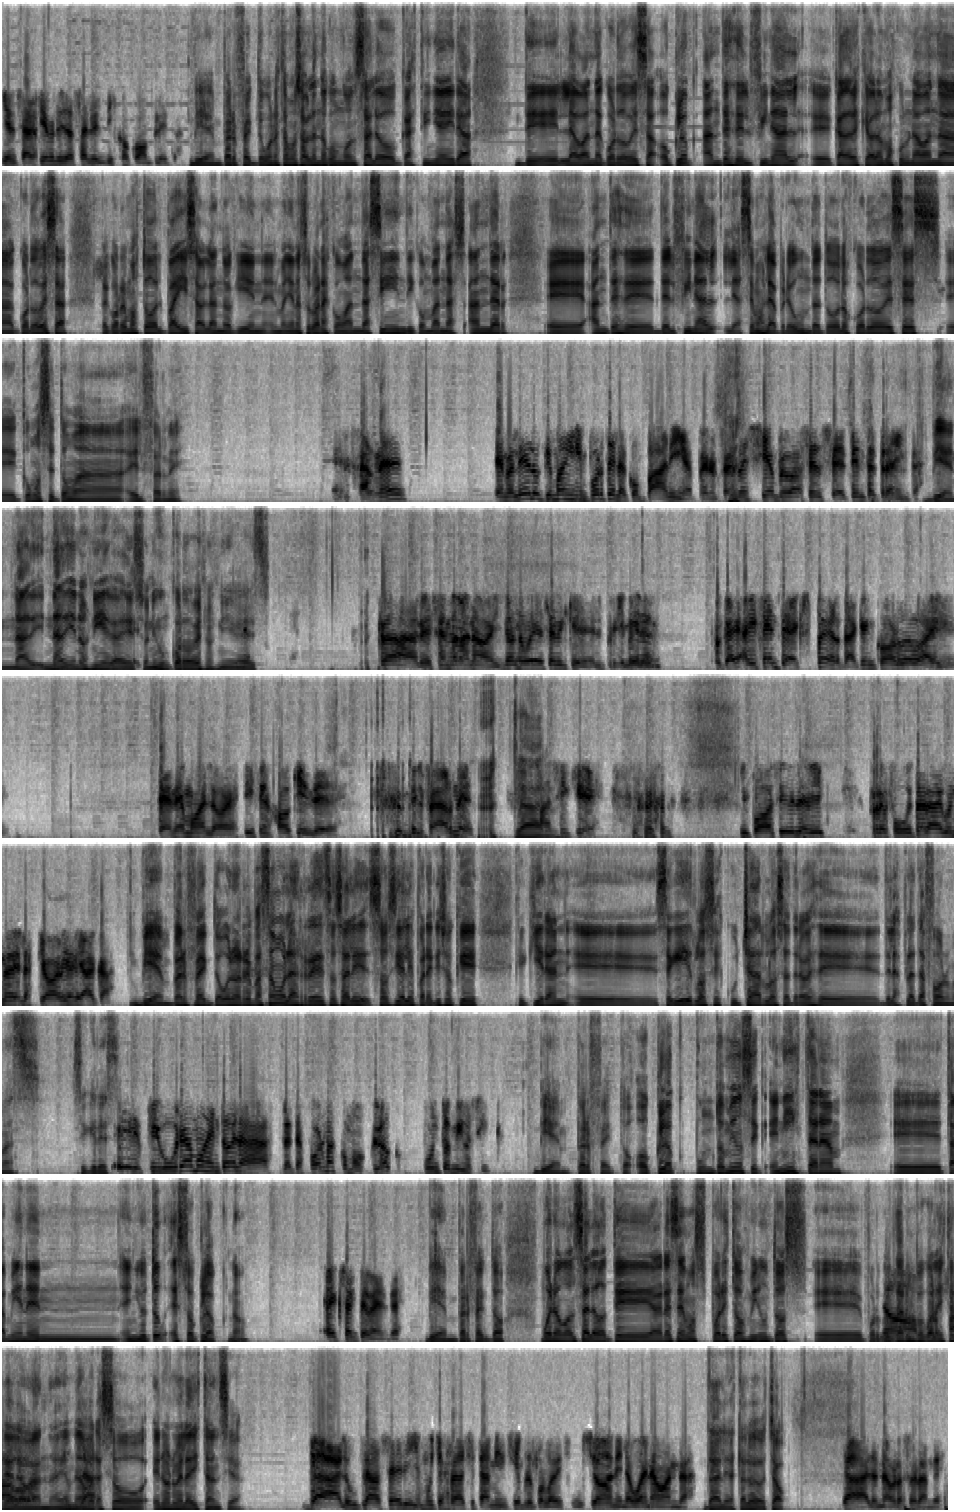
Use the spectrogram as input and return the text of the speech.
y en septiembre ya sale el disco completo. Bien, perfecto. Bueno, estamos hablando con Gonzalo Castiñeira de la banda cordobesa O'Clock. Antes del final, eh, cada vez que hablamos con una banda cordobesa, recorremos todo el país hablando aquí en, Mañanas Urbanas con bandas indie, con bandas under. Eh, antes del final, le hacemos la pregunta a todos los cordobeses, eh, ¿cómo se toma el Fernet? El Fernet en realidad lo que más importa es la compañía, pero el Fernet siempre va a ser 70-30. Bien, nadie, nadie nos niega eso, ningún cordobés nos niega eso. Claro, ese no, no, y yo no voy a ser el, que, el primero, porque hay, gente experta aquí en Córdoba y tenemos a los Stephen Hawking de, del Fernet. Claro. Así que imposible, Vic refutar alguna de las teorías de acá. Bien, perfecto. Bueno, repasamos las redes sociales, sociales para aquellos que, que quieran eh, seguirlos, escucharlos a través de, las plataformas, si querés. Eh, figuramos en todas las plataformas como clock.music. Bien, perfecto. O clock.music en Instagram, eh, también en, en YouTube es O'Clock, ¿no? Exactamente. Bien, perfecto. Bueno, Gonzalo, te agradecemos por estos minutos, eh, por contar un poco la historia de la banda. ¿eh? Un abrazo enorme a la distancia. Dale, un placer y muchas gracias también siempre por la difusión y la buena onda. Dale, hasta luego, chao. Dale, un abrazo grande.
